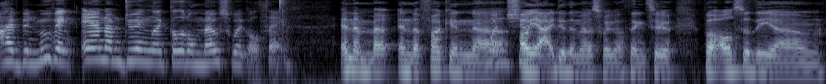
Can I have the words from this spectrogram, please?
I've been moving and I'm doing like the little mouse wiggle thing. And the mo- and the fucking uh, oh yeah, I do the mouse wiggle thing too. But also the um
